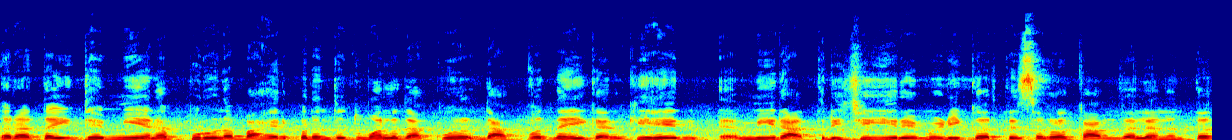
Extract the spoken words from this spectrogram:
तर आता इथे मी आहे ना पूर्ण बाहेरपर्यंत तुम्हाला दाखव दाखवत नाही कारण की हे मी रात्रीची ही रेमेडी करते सगळं काम झाल्यानंतर.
